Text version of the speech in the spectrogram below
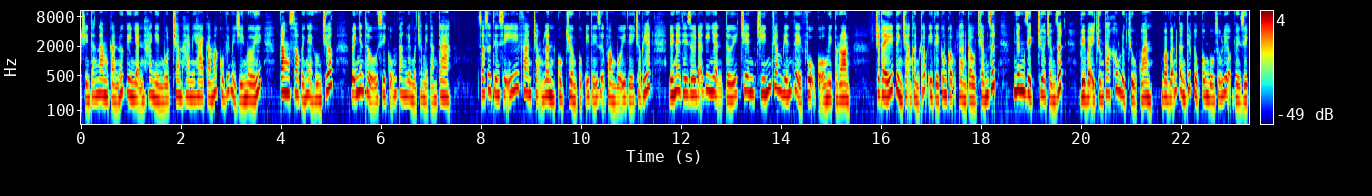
9 tháng 5, cả nước ghi nhận 2.122 ca mắc COVID-19 mới, tăng so với ngày hôm trước. Bệnh nhân thở oxy cũng tăng lên 118 ca. Giáo sư tiến sĩ Phan Trọng Lân, Cục trưởng Cục Y tế Dự phòng Bộ Y tế cho biết, đến nay thế giới đã ghi nhận tới trên 900 biến thể phụ của Omicron, cho thấy tình trạng khẩn cấp y tế công cộng toàn cầu chấm dứt, nhưng dịch chưa chấm dứt. Vì vậy chúng ta không được chủ quan và vẫn cần tiếp tục công bố số liệu về dịch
